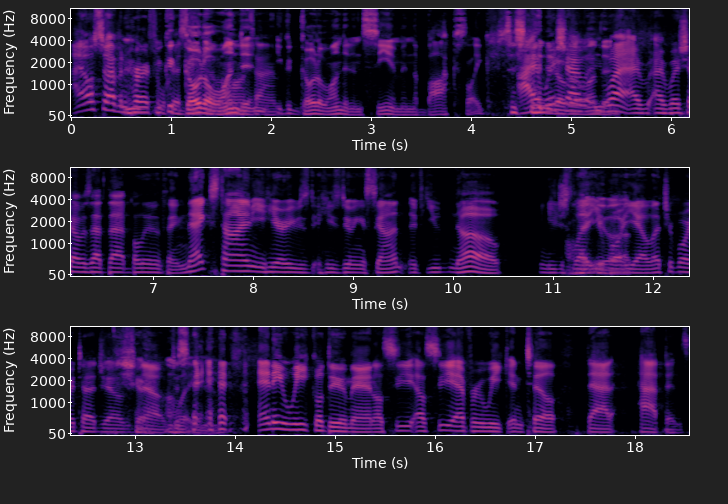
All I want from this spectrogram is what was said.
I also haven't heard from you could Chris go to Angel in a long London. You could go to London and see him in the box, like I wish over I was. London. What, I, I wish I was at that balloon thing. Next time you hear he's he's doing a stunt, if you know Can you just I'll let hit your you boy? up. Yeah, let your boy Ted Jones Sure, know. Just you know. any week will do, man. I'll see. I'll see you every week until that happens.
